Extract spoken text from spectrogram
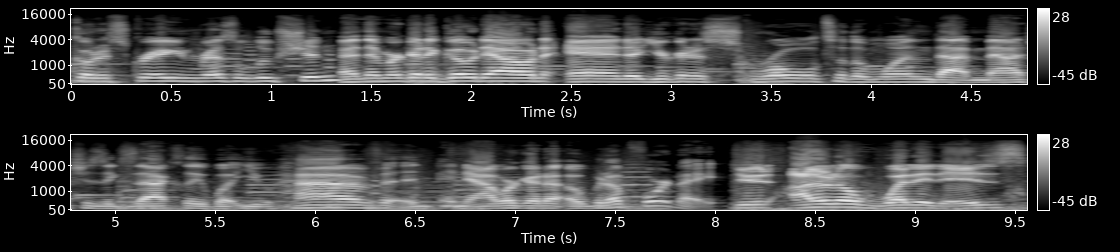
go to screen resolution, and then we're gonna go down and you're gonna scroll to the one that matches exactly what you have. And now we're gonna open up Fortnite. Dude, I don't know what it is.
